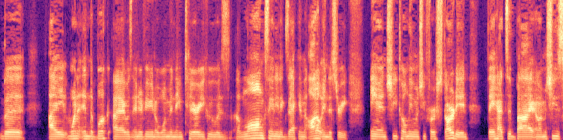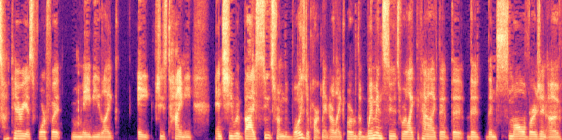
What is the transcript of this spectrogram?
the i when in the book i was interviewing a woman named terry who was a long standing exec in the auto industry and she told me when she first started they had to buy um she's terry is four foot maybe like eight. She's tiny. And she would buy suits from the boys department or like or the women's suits were like the kind of like the the the the small version of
